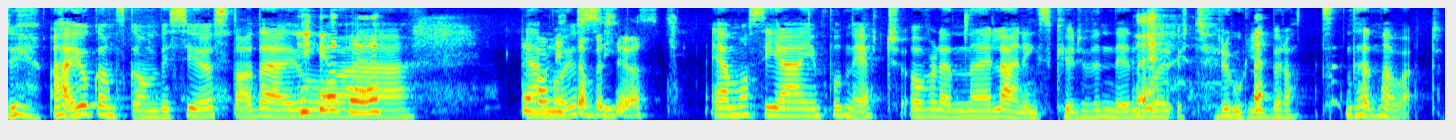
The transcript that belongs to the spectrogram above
Du er jo ganske ambisiøs, da. Det er jo ja, det, eh, det var litt ambisiøst. Si, jeg må si jeg er imponert over den eh, læringskurven din, hvor utrolig bratt den har vært.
